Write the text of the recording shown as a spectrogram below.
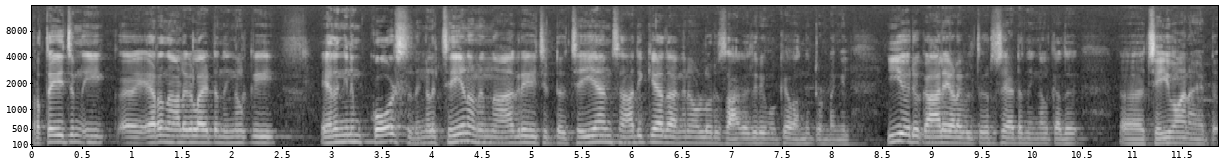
പ്രത്യേകിച്ചും ഈ ഏറെ നാളുകളായിട്ട് നിങ്ങൾക്ക് ഈ ഏതെങ്കിലും കോഴ്സ് നിങ്ങൾ ചെയ്യണമെന്ന് ആഗ്രഹിച്ചിട്ട് ചെയ്യാൻ സാധിക്കാതെ അങ്ങനെയുള്ള ഒരു സാഹചര്യമൊക്കെ വന്നിട്ടുണ്ടെങ്കിൽ ഈ ഒരു കാലയളവിൽ തീർച്ചയായിട്ടും നിങ്ങൾക്കത് ചെയ്യുവാനായിട്ട്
